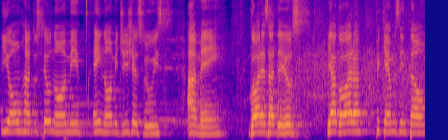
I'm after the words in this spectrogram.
e honra do seu nome, em nome de Jesus. Amém. Glórias a Deus. E agora fiquemos então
